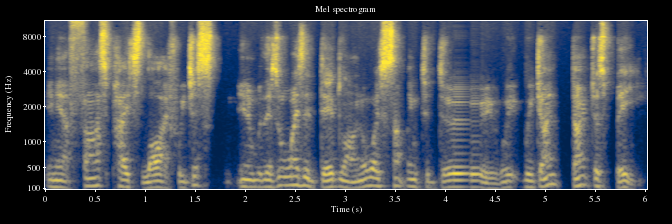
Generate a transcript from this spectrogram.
in our fast-paced life. We just, you know, there's always a deadline, always something to do. We, we don't don't just be.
